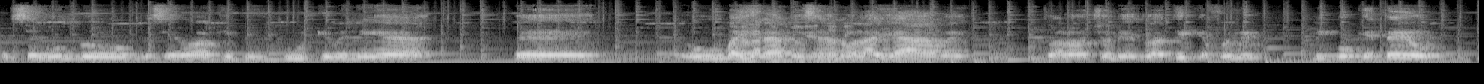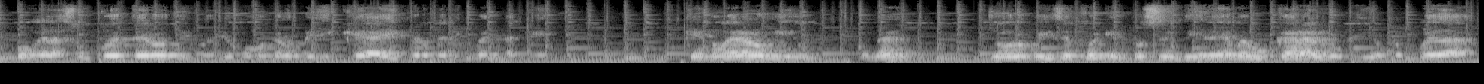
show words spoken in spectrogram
el segundo que se llamaba Keeping Cool, que venía eh, un vallenato, o sea, no la llame, toda la noche oliendo a ti, que fue mi, mi coqueteo con el asunto este erótico. Yo como que lo pellizqué ahí, pero me di cuenta que, que no era lo mío, ¿verdad? Yo lo que hice fue que entonces dije, déjame buscar algo que yo me pueda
